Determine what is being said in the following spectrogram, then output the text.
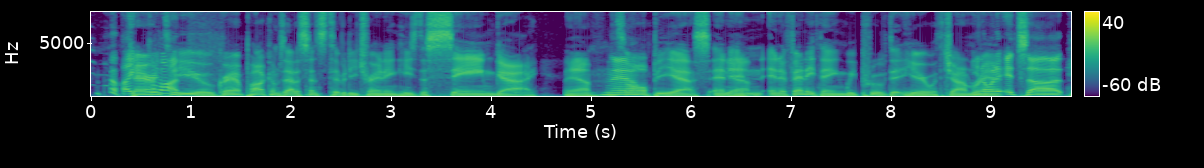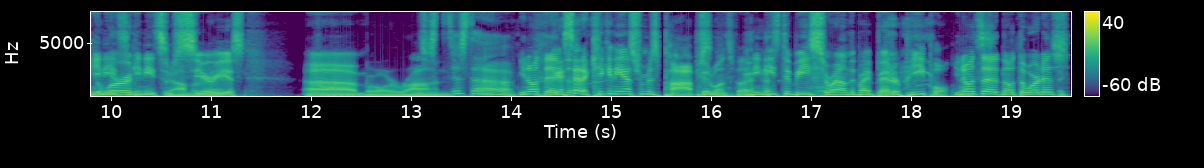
like, come on. Guarantee you, Grandpa comes out of sensitivity training. He's the same guy. Yeah, It's yeah. all BS. And, Yeah. and and if anything, we proved it here with Ja You know what? It's uh, he the needs word. he needs some Ja Morant. Uh, Moron. just, just uh, You know what the- like I the- said, a kick in the ass from his pops. Good one, Spud. And he needs to be surrounded by better people. You know what the know what the word is?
